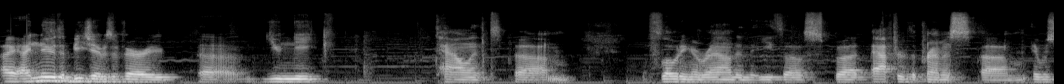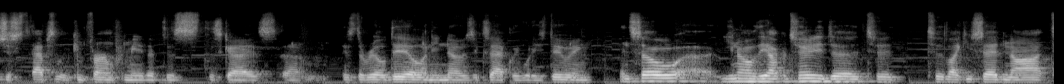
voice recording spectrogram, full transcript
I, I, knew that bj was a very uh, unique talent. Um, floating around in the ethos. But after the premise, um, it was just absolutely confirmed for me that this this guy is um, is the real deal, and he knows exactly what he's doing. And so, uh, you know, the opportunity to to to like you said, not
